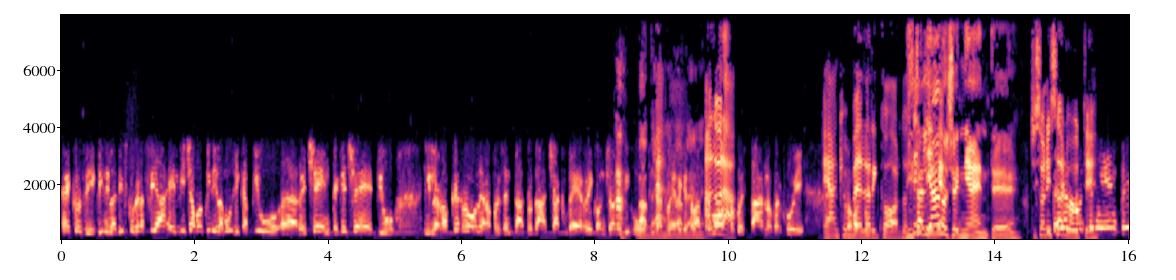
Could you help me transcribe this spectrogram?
è così, quindi la discografia è diciamo quindi la musica più eh, recente che c'è, più il rock and roll è rappresentato da Chuck Berry con Johnny Ah, B. Good, bene, Chuck Berry che tra l'altro. Allora- morto quest'anno per cui È anche un insomma, bel ricordo. Di Senti, italiano che- c'è niente? Ci sono i saluti. Non c'è niente,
